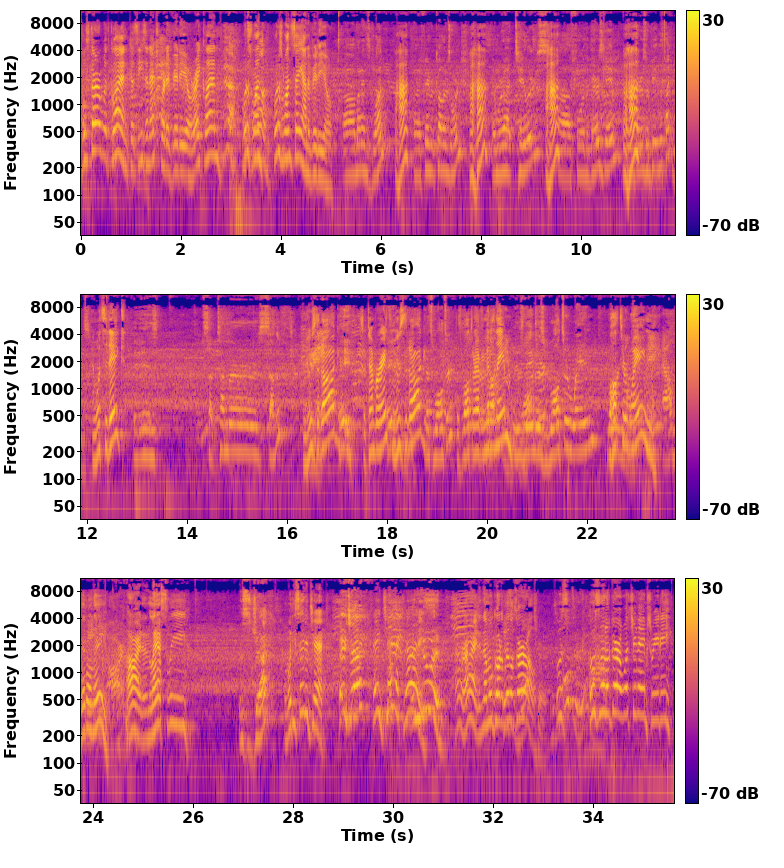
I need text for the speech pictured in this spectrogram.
We'll start with Glenn because he's an expert at video, right, Glenn? Yeah, What does one on? What does one say on a video? Uh, my name's Glenn. Uh huh. My favorite color is orange. Uh huh. And we're at Taylor's Uh-huh. uh, for the Bears game. Uh-huh. The Bears are beating the Titans. And what's the date? It is September 7th. And who's the dog? Eighth. September 8th. And who's the dog? That's Walter. Does Walter have a middle name? His name is Walter Wayne. Walter Wayne. Middle name. All right. And lastly, This is Jack. what do you say to Jack? Hey, Jack. Hey, Jack. Nice. How Nice. you doing? All right. And then we'll go to little girl. Who's, Walter, yeah. who's little girl? What's your name, sweetie?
